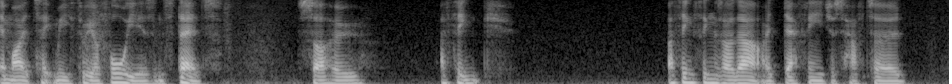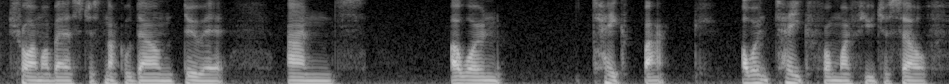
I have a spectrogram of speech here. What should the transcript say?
it might take me three or four years instead. So, I think, I think things like that, I definitely just have to try my best, just knuckle down, do it, and I won't take back, I won't take from my future self.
